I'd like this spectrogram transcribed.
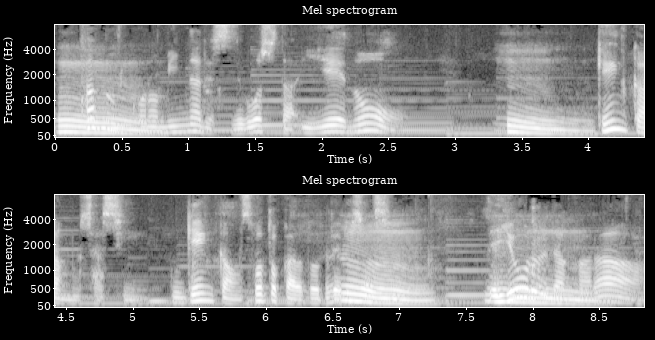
うん、多分このみんなで過ごした家のうん、玄関の写真玄関を外から撮ってる写真、で夜だから、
